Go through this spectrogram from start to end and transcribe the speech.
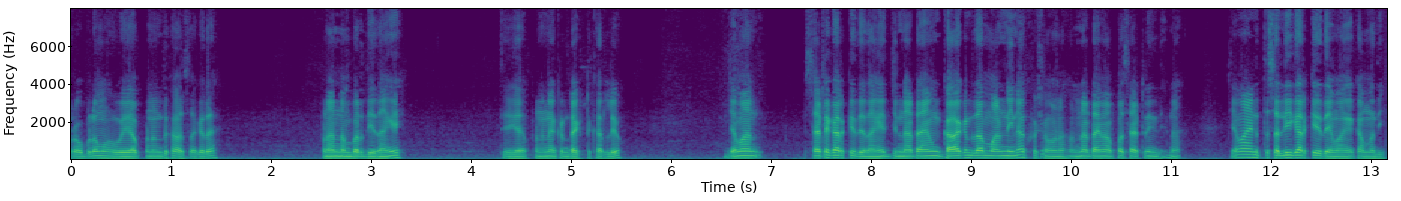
ਪ੍ਰੋਬਲਮ ਹੋਵੇ, ਆਪਾਂ ਨੂੰ ਦਿਖਾ ਸਕਦਾ ਆਪਣਾ ਨੰਬਰ ਦੇ ਦਾਂਗੇ ਤੇ ਆਪਣੇ ਨਾਲ ਕੰਟੈਕਟ ਕਰ ਲਿਓ। ਜਮਾਂ ਸੈੱਟ ਕਰਕੇ ਦੇ ਦਾਂਗੇ। ਜਿੰਨਾ ਟਾਈਮ ਗਾਹਕ ਦਾ ਮਨ ਨਹੀਂ ਨਾ ਖੁਸ਼ ਹੋਣਾ ਉਹਨਾਂ ਟਾਈਮ ਆਪਾਂ ਸੈੱਟ ਨਹੀਂ ਦੇਣਾ। ਜਮਾਂ ਐਨ ਤਸੱਲੀ ਕਰਕੇ ਦੇਵਾਂਗੇ ਕੰਮ ਦੀ।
